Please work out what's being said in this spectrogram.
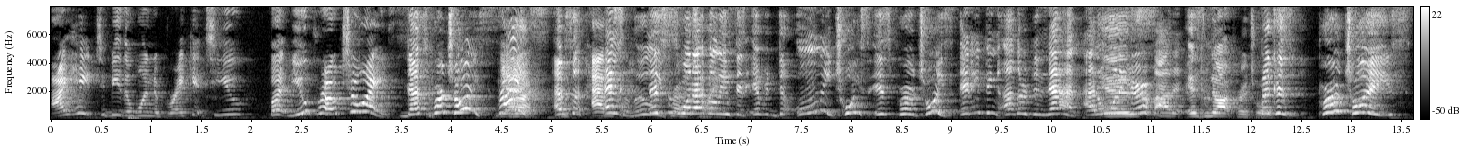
i hate to be the one to break it to you but you pro-choice That's pro-choice. Right. Yes, absolutely. Absolutely And this is what I believe that if the only choice is pro-choice, anything other than that, I don't want to hear about it. it. Is not pro choice. Because pro-choice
